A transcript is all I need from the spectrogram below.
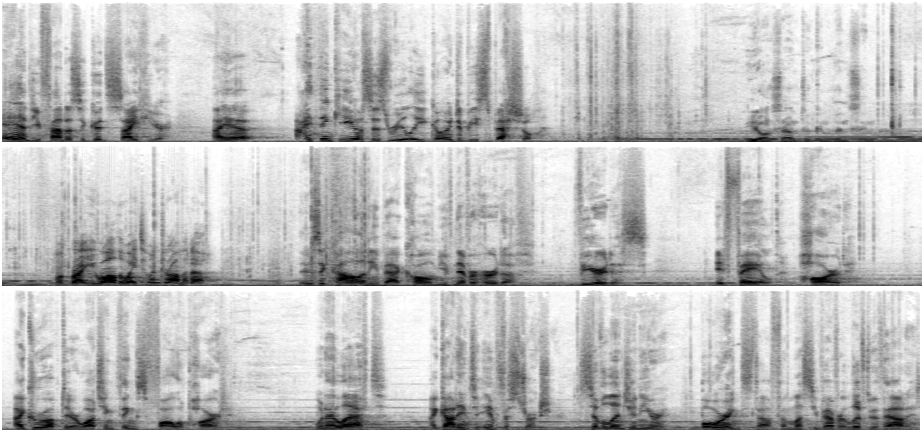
And you found us a good site here. I, uh, I think EOS is really going to be special. You don't sound too convincing. What brought you all the way to Andromeda? There's a colony back home you've never heard of. Viridis. It failed. Hard. I grew up there watching things fall apart. When I left, I got into infrastructure, civil engineering. Boring stuff unless you've ever lived without it.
